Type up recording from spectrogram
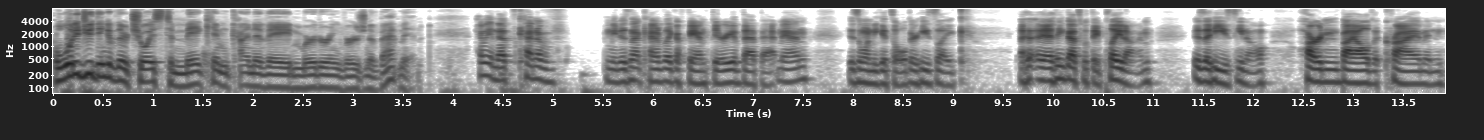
What did you think of their choice to make him kind of a murdering version of Batman? I mean, that's kind of I mean, isn't that kind of like a fan theory of that Batman? Is when he gets older, he's like, I, I think that's what they played on, is that he's you know hardened by all the crime and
